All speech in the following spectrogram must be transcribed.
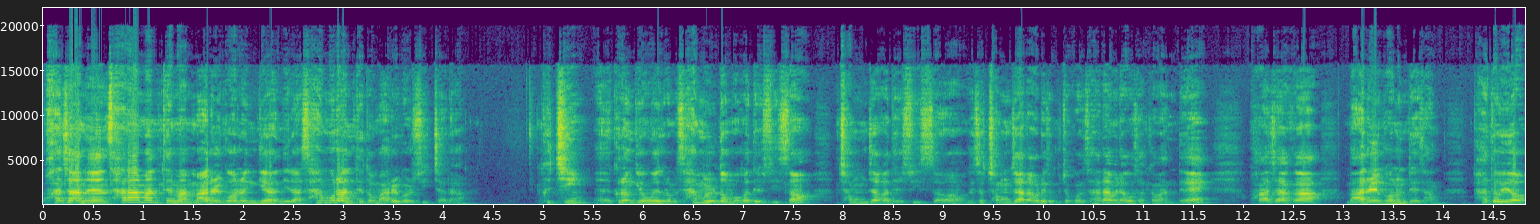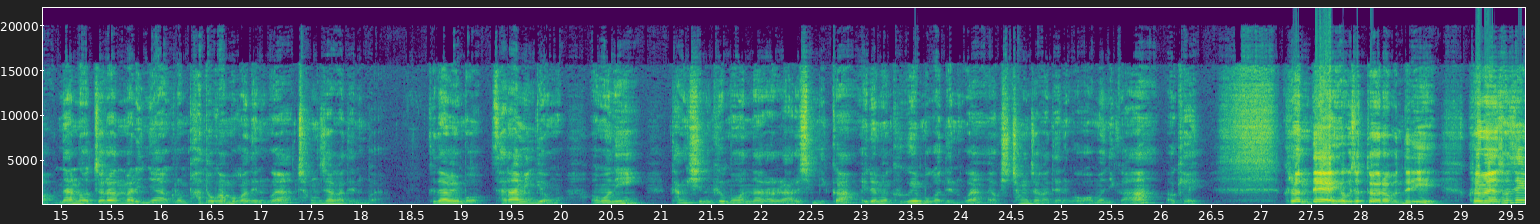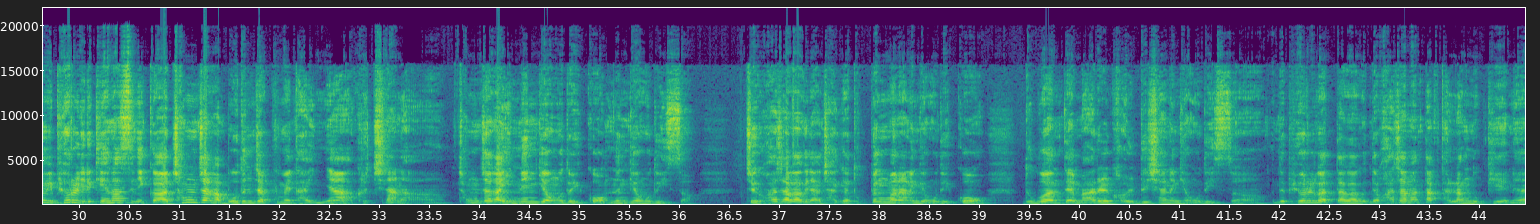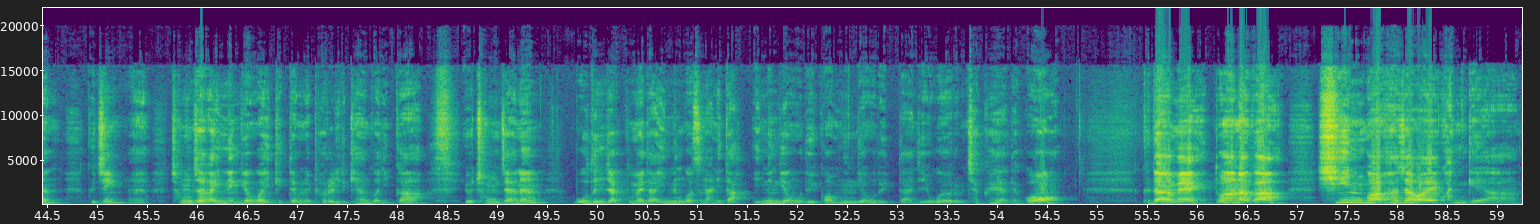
화자는 사람한테만 말을 거는 게 아니라 사물한테도 말을 걸 수 있잖아 그치? 예, 그런 경우에 그럼 사물도 뭐가 될 수 있어? 청자가 될 수 있어. 그래서 청자라고 해서 무조건 사람이라고 생각하면 안 돼. 화자가 말을 거는 대상. 파도요, 난 어쩌란 말이냐? 그럼 파도가 뭐가 되는 거야? 청자가 되는 거야. 그 다음에 뭐, 사람인 경우, 어머니, 당신은 그 먼 나라를 알으십니까? 이러면 그게 뭐가 되는 거야? 역시 청자가 되는 거고, 어머니가. 오케이. 그런데 여기서 또 여러분들이 그러면 선생님이 표를 이렇게 해놨으니까 청자가 모든 작품에 다 있냐? 그렇진 않아. 청자가 있는 경우도 있고 없는 경우도 있어. 즉 화자가 그냥 자기가 독백만 하는 경우도 있고 누구한테 말을 걸듯이 하는 경우도 있어. 근데 표를 갖다가 근데 화자만 딱 달랑 놓기에는 그지? 예, 청자가 있는 경우가 있기 때문에 표를 이렇게 한 거니까 요 청자는 모든 작품에 다 있는 것은 아니다. 있는 경우도 있고 없는 경우도 있다. 이제 요거 여러분 체크해야 되고 그 다음에 또 하나가 시인과 화자와의 관계야.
